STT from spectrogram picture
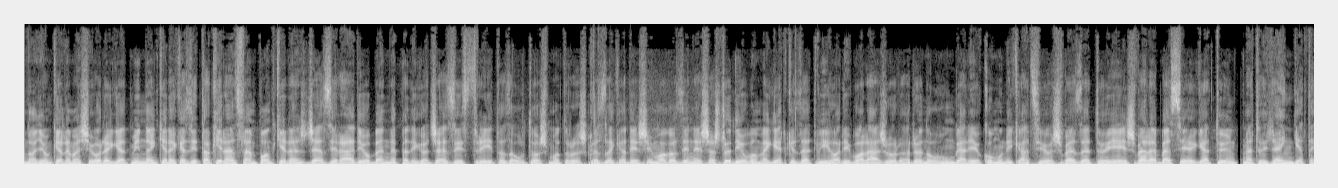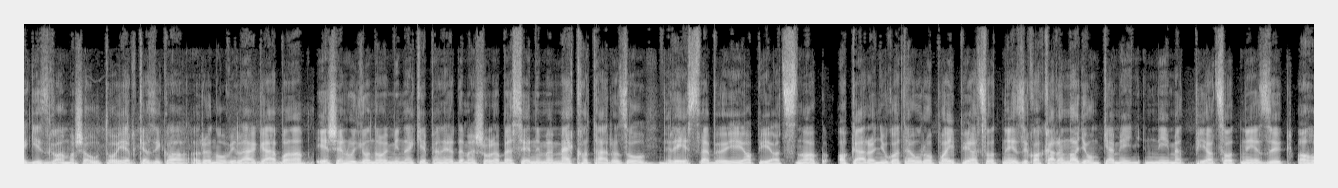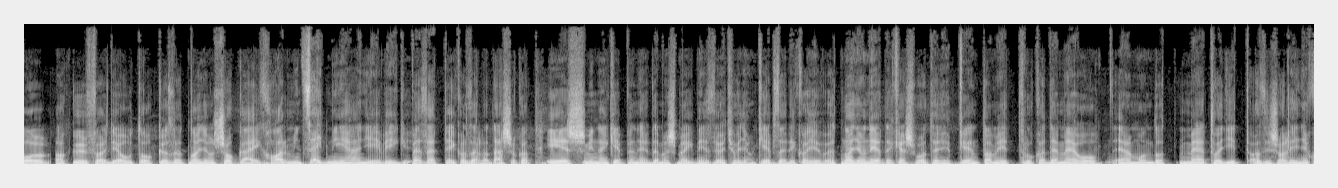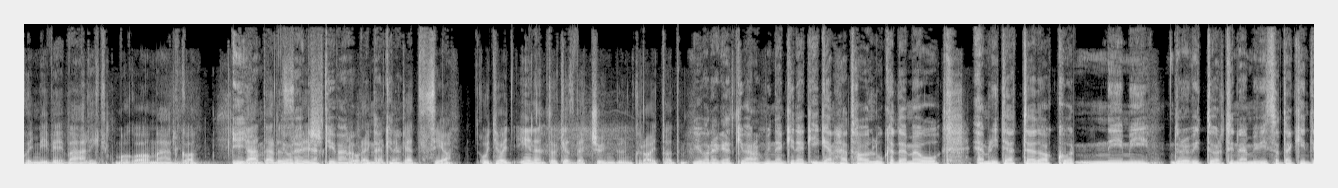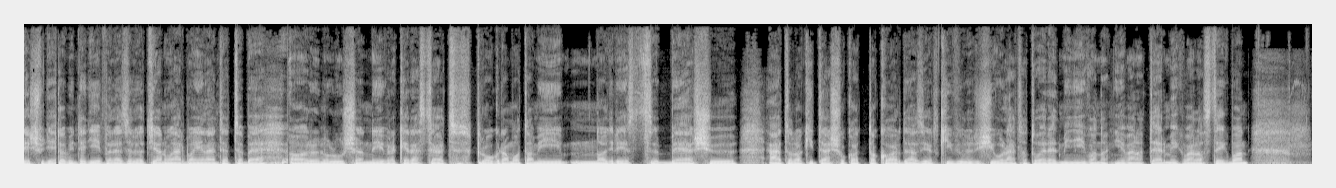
Nagyon kellemes jó reggelt mindenkinek. Ez itt a 90.9 Jazzy Rádió, benne pedig a Jazzy Street, az autós motoros közlekedési magazin, és a stúdióban megérkezett Vihari Balázs úr, a Renault Hungária kommunikációs vezetője, és vele beszélgetünk, mert hogy rengeteg izgalmas autó érkezik a Renault világában, és én úgy gondolom, hogy mindenképpen érdemes róla beszélni, mert meghatározó résztvevői a piacnak, akár a nyugat-európai piacot nézzük, akár a nagyon kemény német piacot nézzük, ahol a külföldi autók között nagyon sokáig, 31 néhány évig vezet vezették az eladásokat. És mindenképpen érdemes megnézni, hogy hogyan képzelik a jövőt. Nagyon érdekes volt egyébként, amit Luca de Meo elmondott, mert hogy itt az is a lényeg, hogy mivé válik maga a márka. Így van. Hát jó reggelt kívánok jó reggelt neked. Szia! Úgyhogy innentől kezdve csüngünk rajtad. Jó reggelt kívánok mindenkinek. Igen, hát ha Luca de Meo említetted, akkor némi rövid történelmi visszatekintés, ugye több mint egy évvel ezelőtt januárban jelentette be a Renaulution névre keresztelt programot, ami nagyrészt belső átalakításokat takar, de azért kívül is jól látható eredményei vannak nyilván a termékválasztékban.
